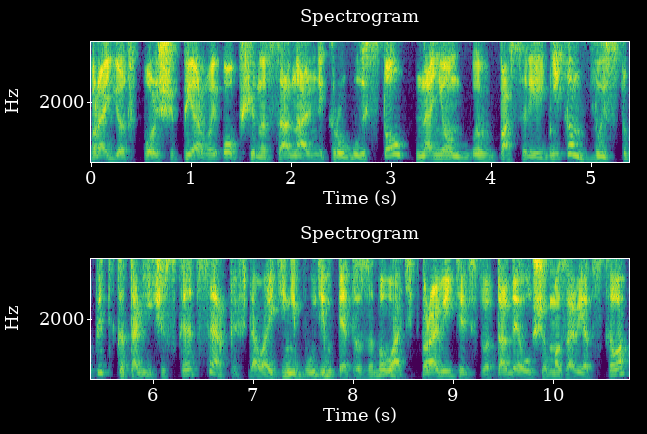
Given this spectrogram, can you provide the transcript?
пройдет в Польше первый общенациональный круглый стол, на нем э, посредником выступит католическая церковь. Давайте не будем это забывать. Правительство Тадеуша Мазовецкого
